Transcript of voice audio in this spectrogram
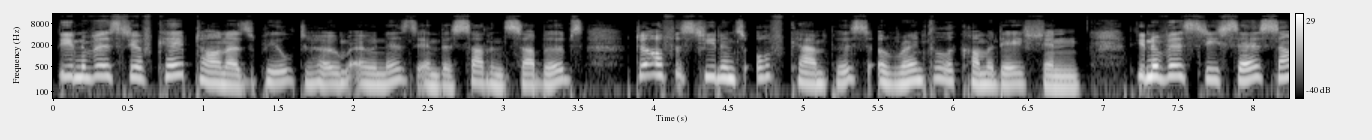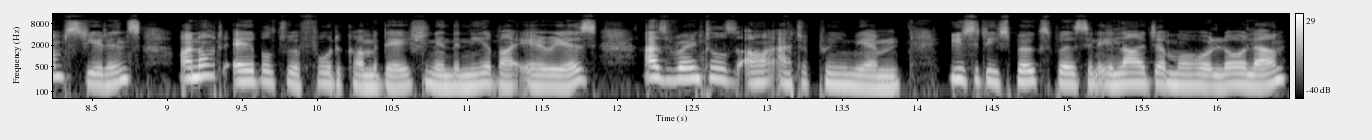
The University of Cape Town has appealed to homeowners in the southern suburbs to offer students off campus a rental accommodation. The university says some students are not able to afford accommodation in the nearby areas as rentals are at a premium. UCT spokesperson Elijah Moholola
